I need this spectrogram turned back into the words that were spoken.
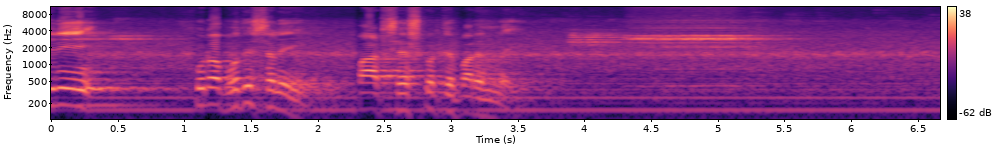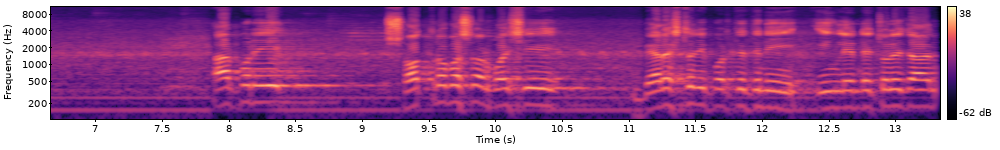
তিনি কোনো প্রতিষ্ঠানে পাঠ শেষ করতে পারেন নাই। তারপরে সতেরো বছর বয়সে ব্যারিস্টারি পড়তে তিনি ইংল্যান্ডে চলে যান।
